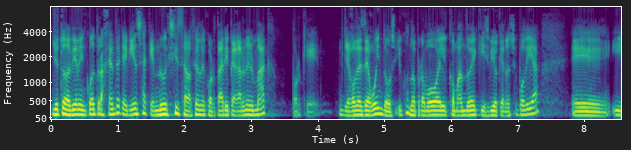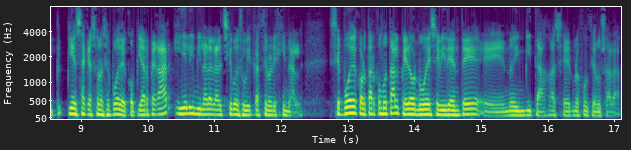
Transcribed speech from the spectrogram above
Yo todavía me encuentro a gente que piensa que no existe la opción de cortar y pegar en el Mac, porque llegó desde Windows y cuando probó el comando X vio que no se podía eh, y piensa que solo se puede copiar, pegar y eliminar el archivo de su ubicación original. Se puede cortar como tal, pero no es evidente, eh, no invita a ser una función usada.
